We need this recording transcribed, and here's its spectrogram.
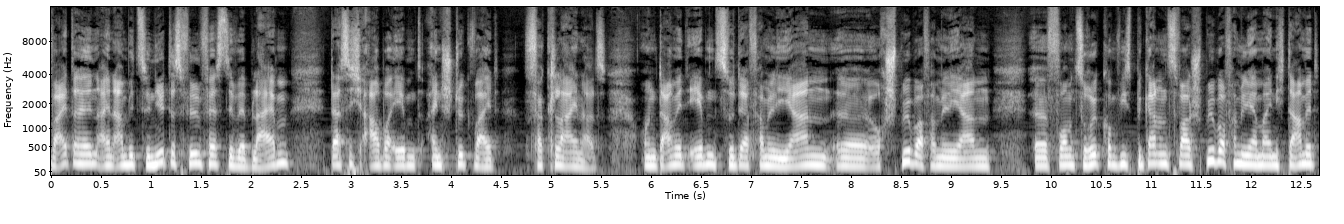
weiterhin ein ambitioniertes Filmfestival bleiben, das sich aber eben ein Stück weit verkleinert und damit eben zu der familiären, äh, auch spürbar familiären äh, Form zurückkommt, wie es begann. Und zwar spürbar familiär meine ich damit,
